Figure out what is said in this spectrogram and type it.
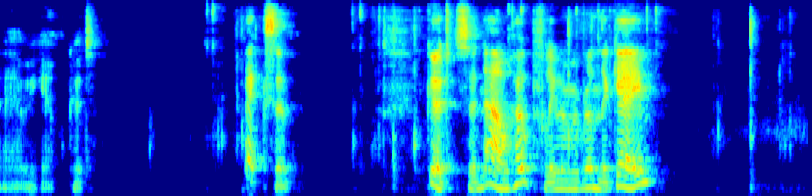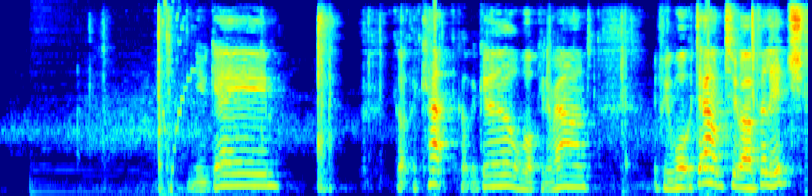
There we go. Good. Excellent. Good. So now, hopefully, when we run the game, new game, got the cat, got the girl walking around. If we walk down to our village,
